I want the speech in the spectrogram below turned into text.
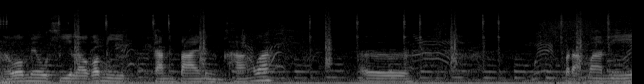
แต่ว่าเมลคีเราก็มีกันตายหนึ่งครั้งวะเออประมาณนี้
